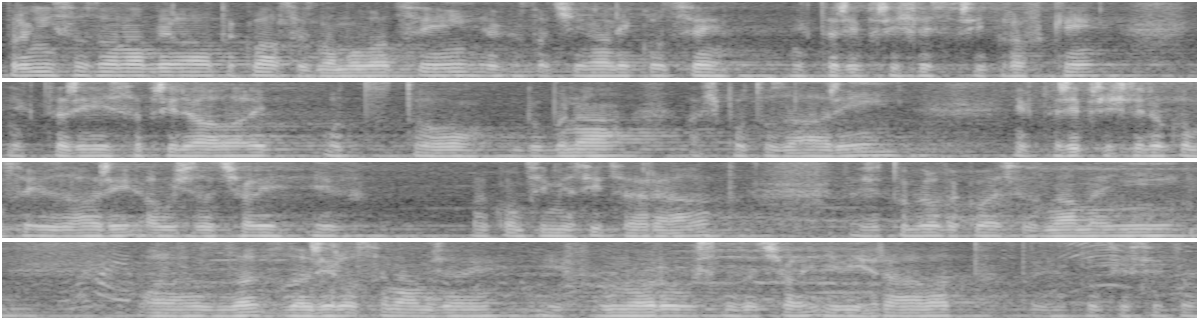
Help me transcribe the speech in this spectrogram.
První sezóna byla taková seznamovací, jak začínali kluci. Někteří přišli z přípravky, někteří se přidávali od toho dubna až po to září, někteří přišli dokonce i v září a už začali i na konci měsíce hrát. Takže to bylo takové seznámení, ale zdařilo se nám, že i v únoru už jsme začali i vyhrávat, takže kluci si to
